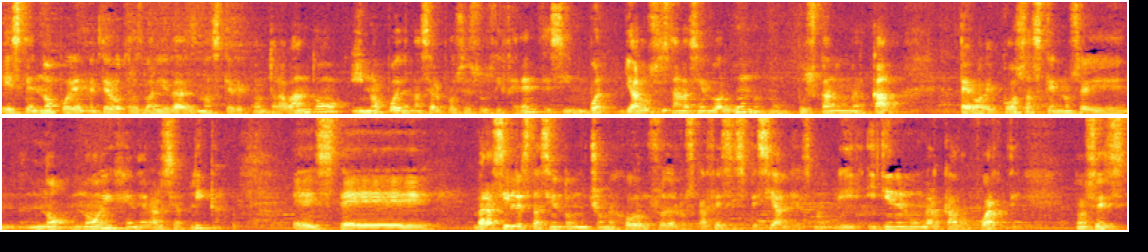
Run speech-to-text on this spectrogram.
Este, no pueden meter otras variedades más que de contrabando y no pueden hacer procesos diferentes. Y, bueno, ya los están haciendo algunos, ¿no? buscando un mercado, pero hay cosas que no, se, no, no en general se aplican. Este, Brasil está haciendo mucho mejor uso de los cafés especiales ¿no? y, y tienen un mercado fuerte. Entonces,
